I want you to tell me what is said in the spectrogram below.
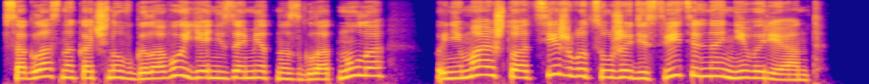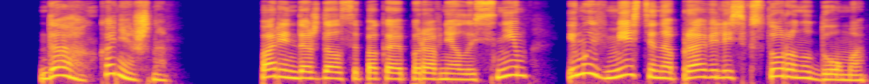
Согласно качнув головой, я незаметно сглотнула, понимая, что отсиживаться уже действительно не вариант. «Да, конечно». Парень дождался, пока я поравнялась с ним, и мы вместе направились в сторону дома.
